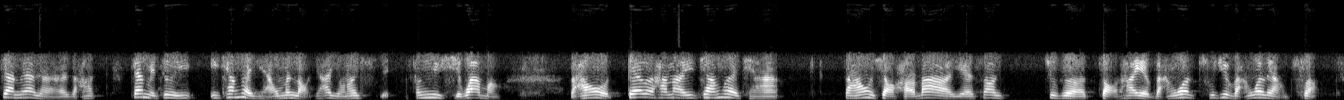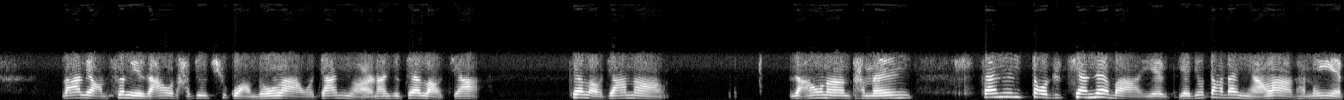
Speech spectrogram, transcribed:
见面的人，然后见面就一一千块钱，我们老家有那习风俗习惯嘛，然后带了他那一千块钱，然后小孩吧也上就是找他也玩过出去玩过两次。拉两次呢，然后他就去广东了。我家女儿呢就在老家，在老家呢。然后呢，他们反正到这现在吧，也也就大半年了，他们也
